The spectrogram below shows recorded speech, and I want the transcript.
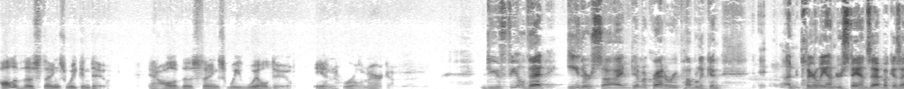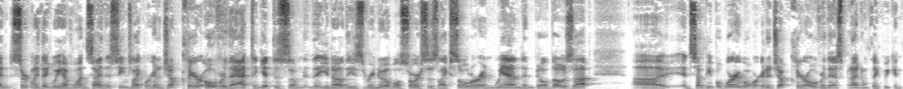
All of those things we can do, and all of those things we will do in rural America. Do you feel that either side, Democrat or Republican, clearly understands that because I certainly think we have one side that seems like we're going to jump clear over that to get to some, you know, these renewable sources like solar and wind and build those up. Uh, and some people worry, well, we're going to jump clear over this, but I don't think we can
